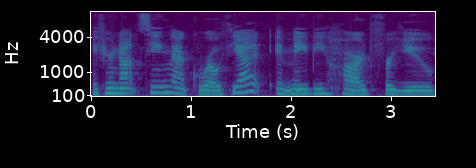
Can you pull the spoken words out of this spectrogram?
If you're not seeing that growth yet, it may be hard for you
